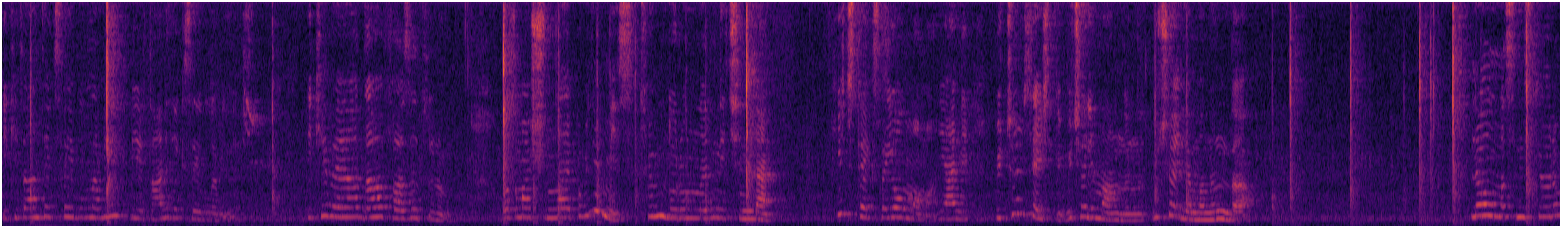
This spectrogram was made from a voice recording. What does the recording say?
2 tane tek sayı bulunabilir, 1 tane tek sayı bulunabilir. 2 veya daha fazla durum. O zaman şunu da yapabilir miyiz? Tüm durumların içinden hiç tek sayı olmama. Yani bütün seçtiğim 3 elemanının 3 elemanın da ne olmasını istiyorum?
